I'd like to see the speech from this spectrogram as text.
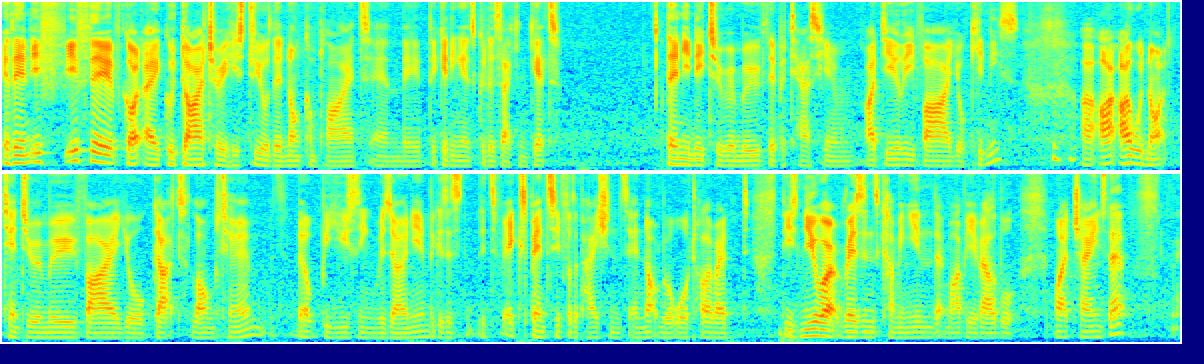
and then if, if they've got a good dietary history or they're non-compliant and they're, they're getting as good as they can get, then you need to remove the potassium, ideally via your kidneys. Mhm. Uh, I, I would not tend to remove via your gut long term. They'll be using resonium because it's it's expensive for the patients and not real well tolerated. These newer resins coming in that might be available might change that, Right.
